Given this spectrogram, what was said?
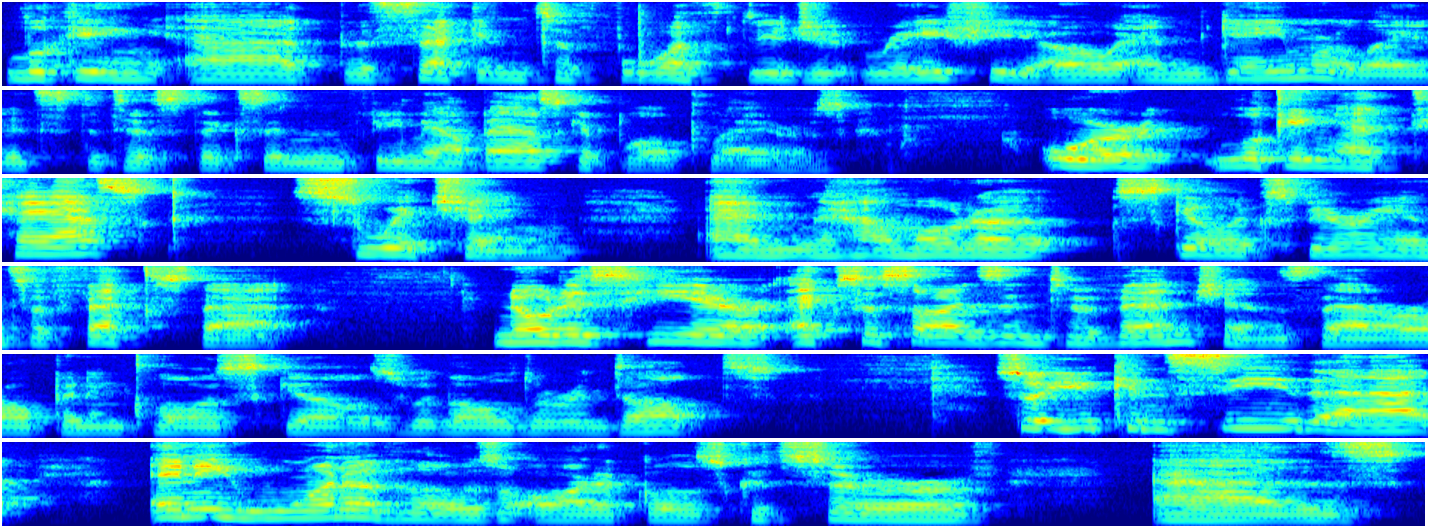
looking at the second to fourth digit ratio and game related statistics in female basketball players, or looking at task switching and how motor skill experience affects that. Notice here exercise interventions that are open and closed skills with older adults. So you can see that any one of those articles could serve as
